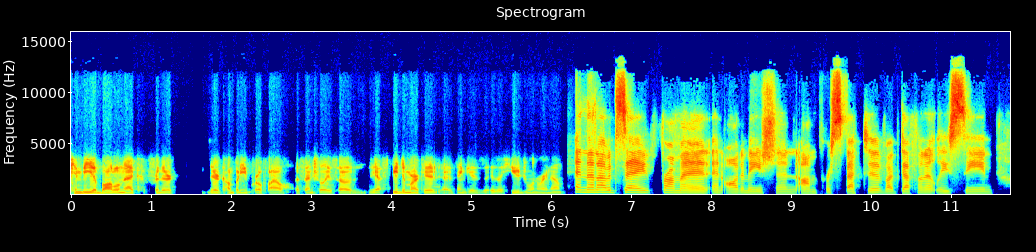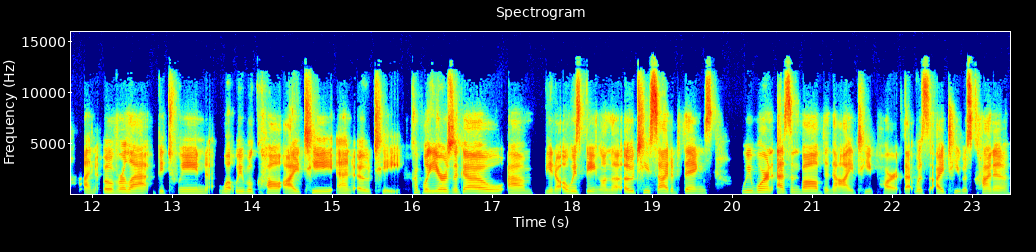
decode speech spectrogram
can be a bottleneck for their their company profile essentially. So yeah, speed to market I think is is a huge one right now. And then I would say from a, an automation um, perspective, I've definitely seen an overlap between what we would call IT and OT. A couple of years ago, um, you know, always being on the OT side of things, we weren't as involved in the IT part. That was IT was kind of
